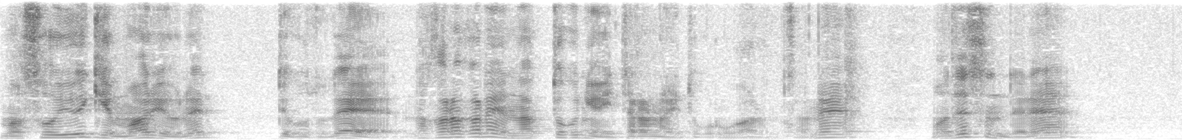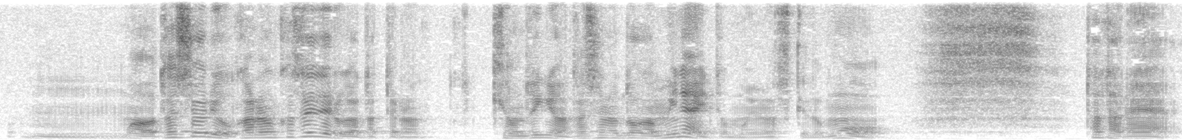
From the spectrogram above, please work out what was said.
まあ、そういう意見もあるよねってことでなかなかね納得には至らないところがあるんですよね。まあ、ですんでね、うんまあ、私よりお金を稼いでる方っていうのは基本的に私の動画見ないと思いますけどもただね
